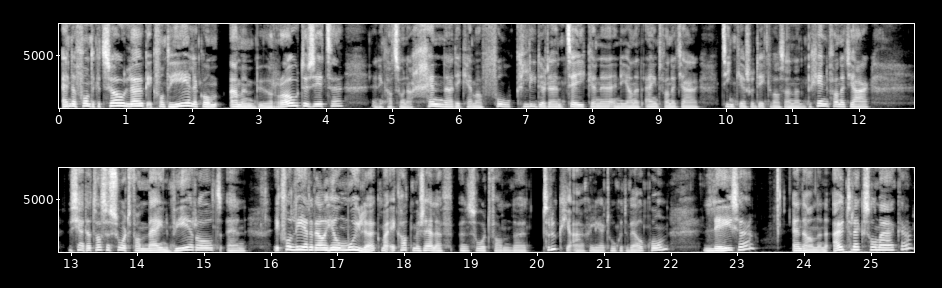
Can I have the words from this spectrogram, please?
En dan vond ik het zo leuk. Ik vond het heerlijk om aan mijn bureau te zitten. En ik had zo'n agenda die ik helemaal vol kliederde en tekenen. En die aan het eind van het jaar tien keer zo dik was aan het begin van het jaar. Dus ja, dat was een soort van mijn wereld. En ik vond leren wel heel moeilijk, maar ik had mezelf een soort van eh, trucje aangeleerd hoe ik het wel kon. Lezen en dan een uittreksel maken.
